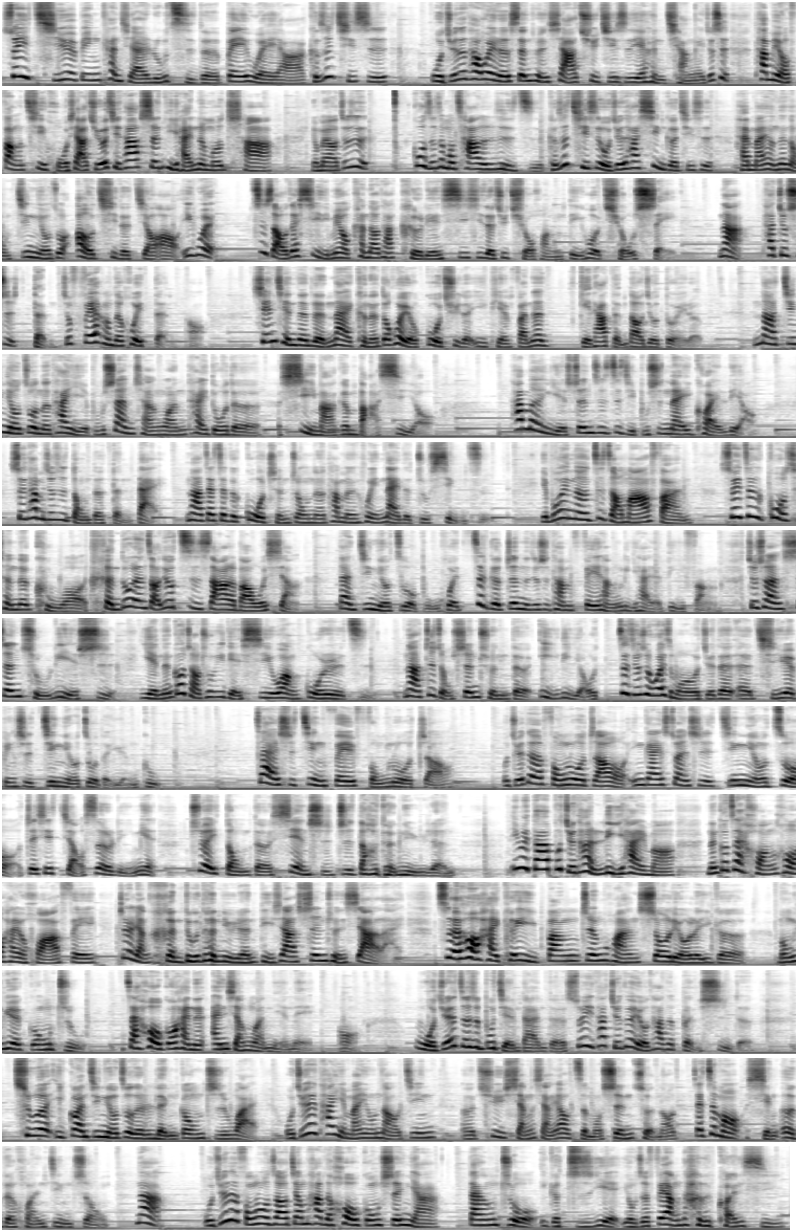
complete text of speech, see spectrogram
所以齐月兵看起来如此的卑微啊，可是其实。我觉得他为了生存下去，其实也很强哎，就是他没有放弃活下去，而且他身体还那么差，有没有？就是过着这么差的日子，可是其实我觉得他性格其实还蛮有那种金牛座傲气的骄傲，因为至少我在戏里没有看到他可怜兮兮的去求皇帝或求谁，那他就是等，就非常的会等哦。先前的忍耐可能都会有过去的一天，反正给他等到就对了。那金牛座呢，他也不擅长玩太多的戏码跟把戏哦。他们也深知自己不是那一块料，所以他们就是懂得等待。那在这个过程中呢，他们会耐得住性子，也不会呢自找麻烦。所以这个过程的苦哦，很多人早就自杀了吧？我想，但金牛座不会，这个真的就是他们非常厉害的地方。就算身处劣势，也能够找出一点希望过日子。那这种生存的毅力哦，这就是为什么我觉得呃齐月冰是金牛座的缘故。再是静妃冯若昭，我觉得冯若昭哦应该算是金牛座这些角色里面最懂得现实之道的女人，因为大家不觉得她很厉害吗？能够在皇后还有华妃这两个狠毒的女人底下生存下来，最后还可以帮甄嬛收留了一个蒙月公主。在后宫还能安享晚年呢？哦，我觉得这是不简单的，所以他绝对有他的本事的。除了一贯金牛座的冷宫之外，我觉得他也蛮有脑筋，呃，去想想要怎么生存哦，在这么险恶的环境中。那我觉得冯若昭将他的后宫生涯当做一个职业，有着非常大的关系。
